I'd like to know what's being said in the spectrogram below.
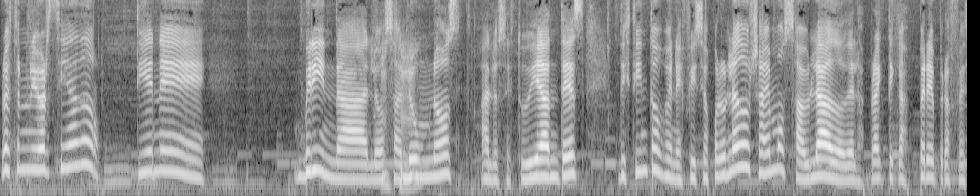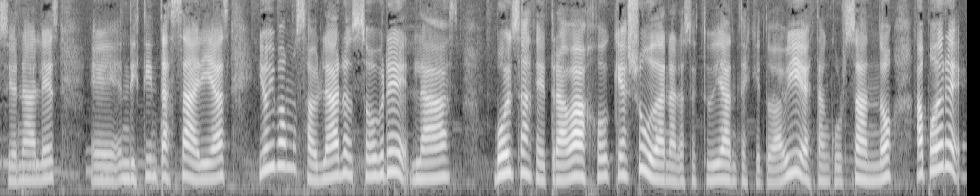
Nuestra universidad tiene brinda a los alumnos, a los estudiantes, distintos beneficios. Por un lado, ya hemos hablado de las prácticas preprofesionales eh, en distintas áreas y hoy vamos a hablar sobre las bolsas de trabajo que ayudan a los estudiantes que todavía están cursando a poder eh,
